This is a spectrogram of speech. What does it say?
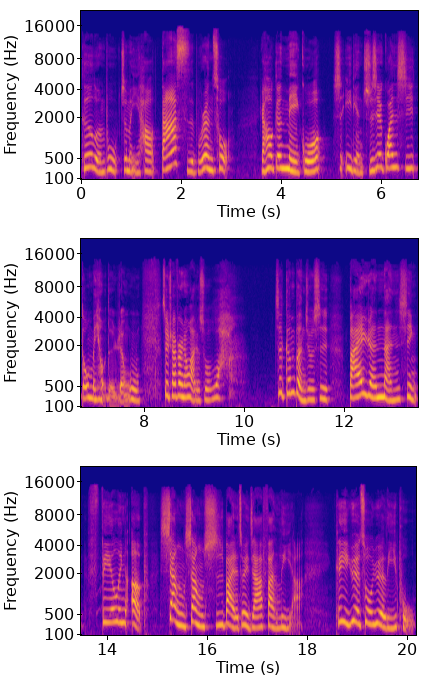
哥伦布这么一号打死不认错。然后跟美国是一点直接关系都没有的人物，所以 Trevor Noah 就说：“哇，这根本就是白人男性 feeling up 向上失败的最佳范例啊！可以越错越离谱，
